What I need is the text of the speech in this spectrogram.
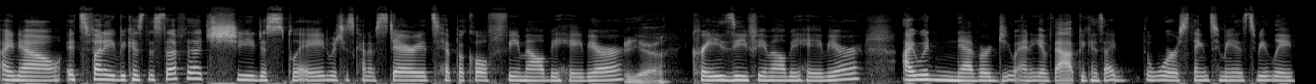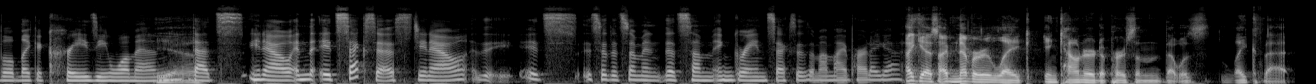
I know. It's funny because the stuff that she displayed, which is kind of stereotypical female behavior, Yeah. Crazy female behavior, I would never do any of that because I the worst thing to me is to be labeled like a crazy woman. Yeah. That's, you know, and it's sexist, you know. It's so that's some that's some ingrained sexism on my part, I guess. I guess I've never like encountered a person that was like that.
